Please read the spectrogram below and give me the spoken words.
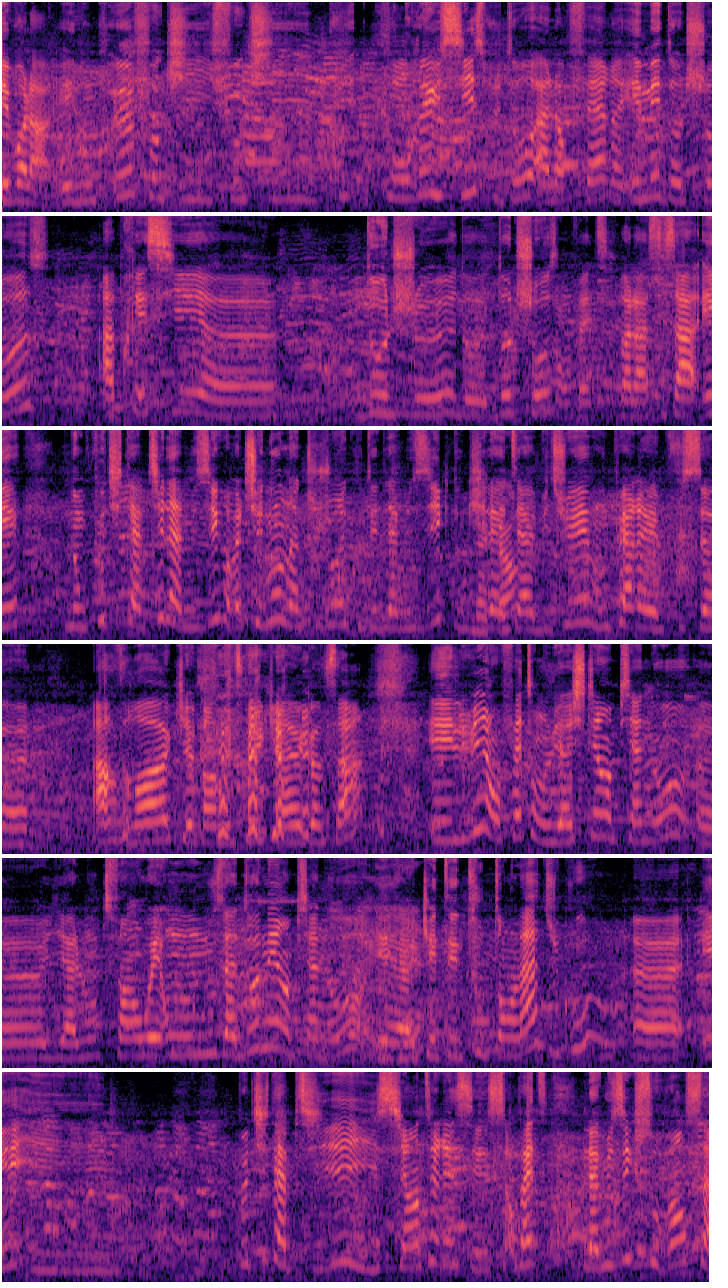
et voilà. Et donc eux, faut faut qu'ils, qu'on réussisse plutôt à leur faire aimer d'autres choses, apprécier. D'autres jeux, d'au- d'autres choses en fait. Voilà, c'est ça. Et donc petit à petit, la musique, en fait, chez nous, on a toujours écouté de la musique, donc il a été habitué. Mon père est plus euh, hard rock, enfin des trucs euh, comme ça. Et lui, en fait, on lui a acheté un piano euh, il y a longtemps. Enfin, ouais, on nous a donné un piano et, qui était tout le temps là, du coup. Et il petit à petit, il s'y intéressait. En fait, la musique, souvent, ça,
